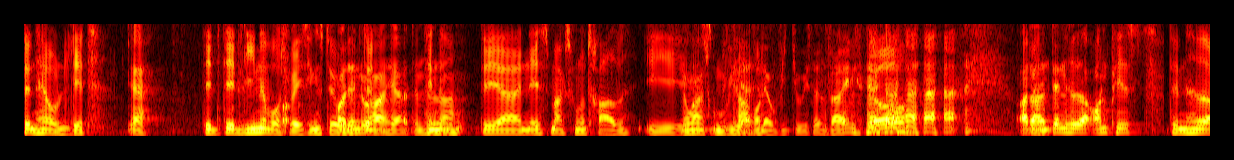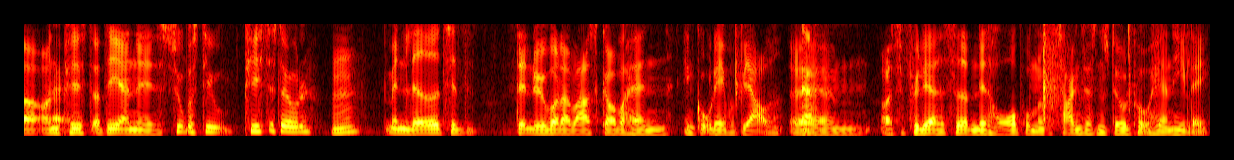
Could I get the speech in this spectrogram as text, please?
den her er jo let. Ja, Det, det ligner vores racingstøvle. og den du har her, den den, hedder... det er en S-Max 130 i Nogle gange skulle vi altså lave video i stedet for, ikke? Jo, Og der, den hedder Unpissed. den hedder Unpissed, og det er en uh, super stiv pistestøvle, Mm. men lavet til den løber, der bare skal op og have en, en god dag på bjerget. Ja. Øhm, og selvfølgelig sidder den lidt hårdere på, man kan sagtens have sådan en støvle på her en hel dag.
